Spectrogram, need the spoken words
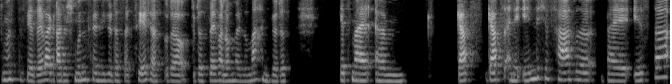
du musstest ja selber gerade schmunzeln, wie du das erzählt hast, oder ob du das selber nochmal so machen würdest. Jetzt mal, ähm, gab es eine ähnliche Phase bei Esther,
